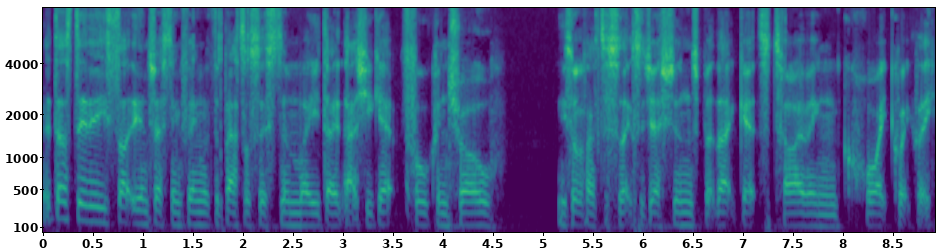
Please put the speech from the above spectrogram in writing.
It does do the slightly interesting thing with the battle system where you don't actually get full control. You sort of have to select suggestions, but that gets tiring quite quickly.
